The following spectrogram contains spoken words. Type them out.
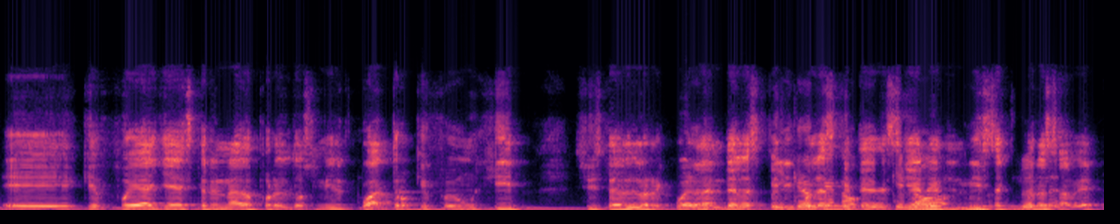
eh, que fue allá estrenada por el 2004, que fue un hit, si ustedes lo recuerdan, de las películas que, te decían en misa que no, saber.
